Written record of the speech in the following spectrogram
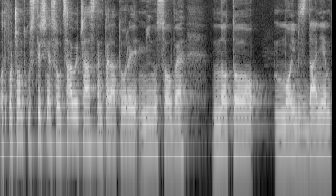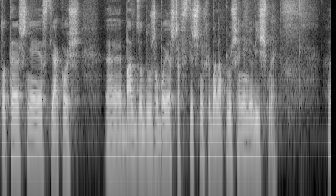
od początku stycznia są cały czas temperatury minusowe, no to moim zdaniem to też nie jest jakoś e, bardzo dużo, bo jeszcze w styczniu chyba na plusie nie mieliśmy. E,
